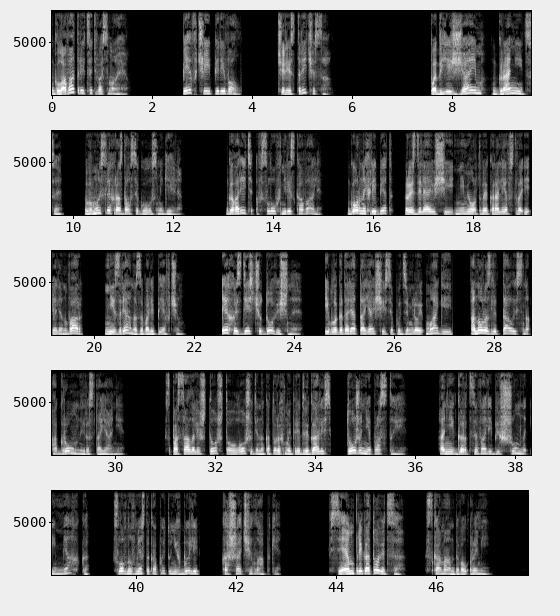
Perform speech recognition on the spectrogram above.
Глава 38. Певчий перевал. Через три часа. «Подъезжаем к границе», — в мыслях раздался голос Мигеля. Говорить вслух не рисковали. Горный хребет, разделяющий немертвое королевство и Эленвар, не зря называли певчим. Эхо здесь чудовищное, и благодаря таящейся под землей магии оно разлеталось на огромные расстояния. Спасало лишь то, что лошади, на которых мы передвигались, тоже непростые. Они горцевали бесшумно и мягко, словно вместо копыт у них были кошачьи лапки. «Всем приготовиться!» — скомандовал Реми.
